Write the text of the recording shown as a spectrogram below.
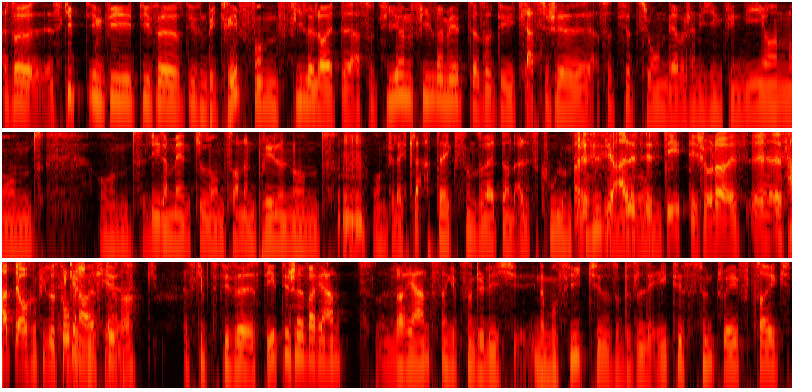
also es gibt irgendwie diese, diesen Begriff und viele Leute assoziieren viel damit. Also die klassische Assoziation wäre wahrscheinlich irgendwie Neon und, und Ledermäntel und Sonnenbrillen und, mhm. und vielleicht Latex und so weiter und alles cool und Aber das ist ja alles ästhetisch, oder? Es, es hat ja auch einen philosophischen genau, es, Kern, ne? es, es gibt diese ästhetische Variant, Varianz, dann gibt es natürlich in der Musik so ein bisschen 80s Synthwave-Zeug,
